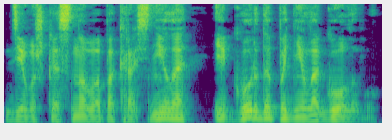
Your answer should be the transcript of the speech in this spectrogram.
Девушка снова покраснела и гордо подняла голову.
